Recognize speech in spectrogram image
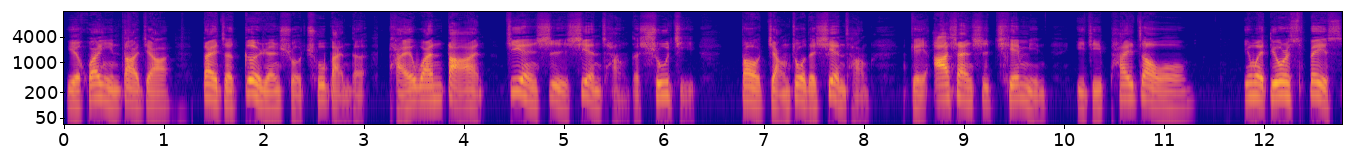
也欢迎大家带着个人所出版的《台湾大案见识现场》的书籍到讲座的现场，给阿善师签名以及拍照哦。因为 Dual Space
